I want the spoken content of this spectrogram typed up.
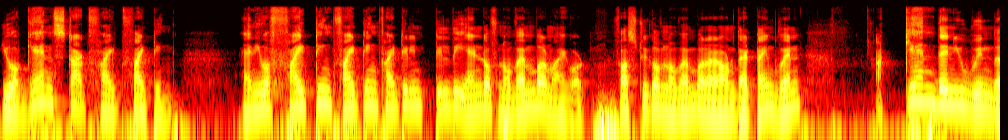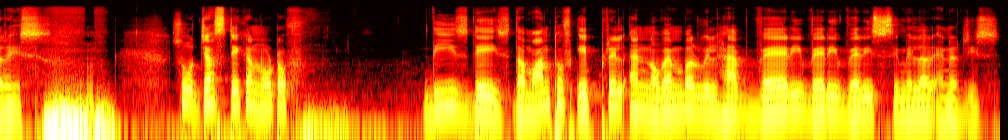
you again start fight fighting and you are fighting fighting fighting till the end of november my god. First week of november around that time when again then you win the race. So just take a note of these days. The month of april and november will have very very very similar energies.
